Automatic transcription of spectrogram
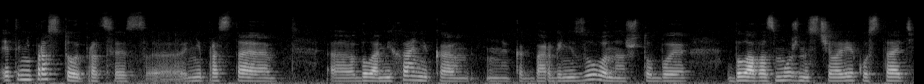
это непростой процесс, э, непростая э, была механика э, как бы организована, чтобы была возможность человеку стать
